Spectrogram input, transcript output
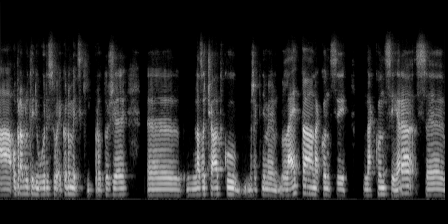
A opravdu ty důvody jsou ekonomický, protože eh, na začátku, řekněme, léta, na konci, na konci jara se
